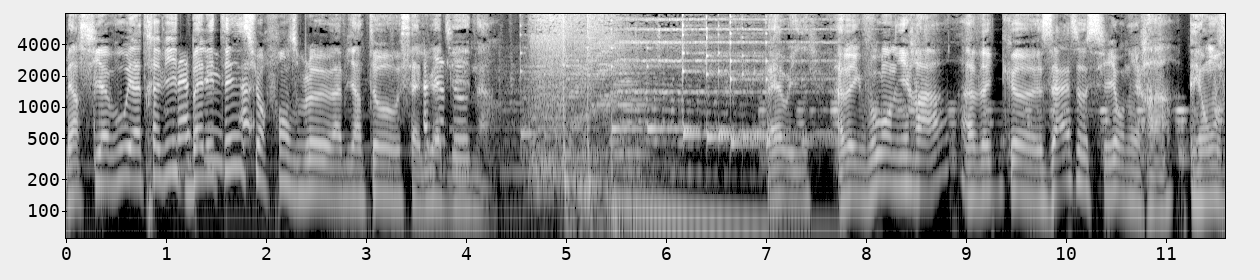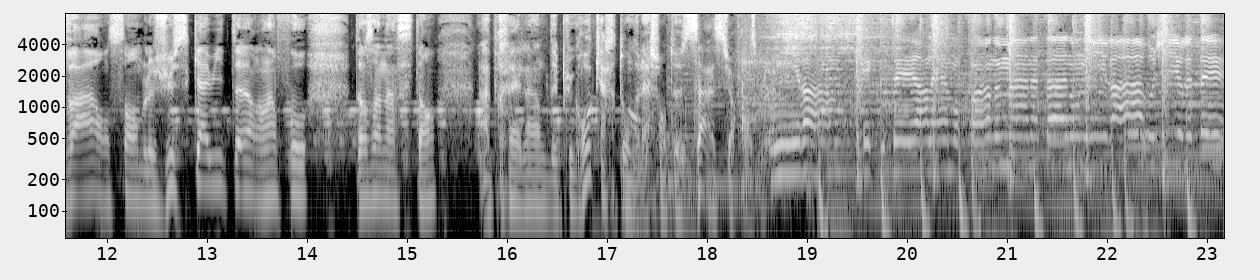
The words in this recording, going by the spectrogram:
Merci à vous et à très vite. Merci. Bel été À- sur France Bleu. À bientôt. Salut À bientôt. Adeline. Eh oui, avec vous on ira, avec euh, Zaz aussi on ira, et on va ensemble jusqu'à 8 heures. L'info dans un instant, après l'un des plus gros cartons de la chanteuse Zaz sur France Bleu. On ira écouter de Manhattan, on ira rougir le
